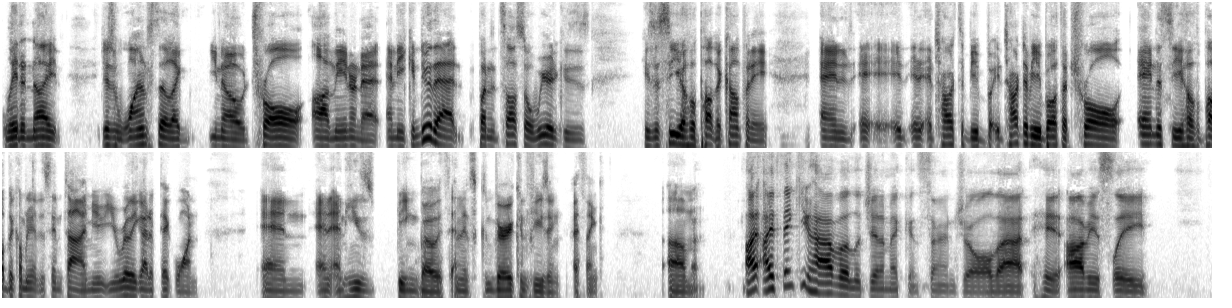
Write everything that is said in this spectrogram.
late at night, just wants to like you know troll on the internet, and he can do that, but it's also weird because he's a CEO of a public company. And it, it, it, it's hard to be it's hard to be both a troll and a CEO of a public company at the same time. You you really got to pick one, and and and he's being both, and it's very confusing. I think. Um, I, I think you have a legitimate concern, Joel. That he obviously,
